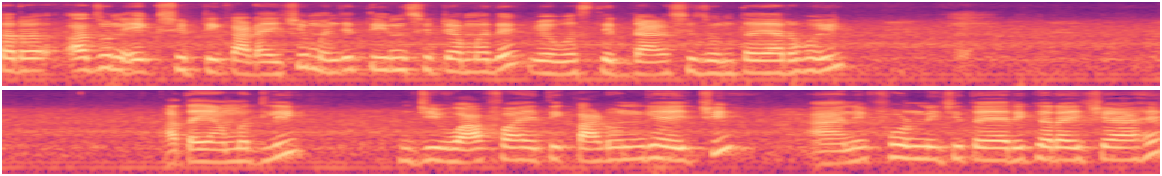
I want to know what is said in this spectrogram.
तर अजून एक शिट्टी काढायची. म्हणजे तीन शिट्ट्यामध्ये व्यवस्थित डाळ शिजून तयार होईल. आता यामधली जी वाफ आहे ती काढून घ्यायची आणि फोडणीची तयारी करायची आहे.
